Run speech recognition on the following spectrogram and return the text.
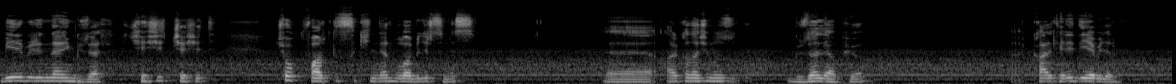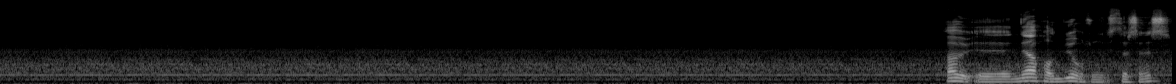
Birbirinden güzel, çeşit çeşit çok farklı skinler bulabilirsiniz. Ee, arkadaşımız güzel yapıyor. Kaliteli diyebilirim. Abi e, ne yapalım biliyor musunuz isterseniz?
